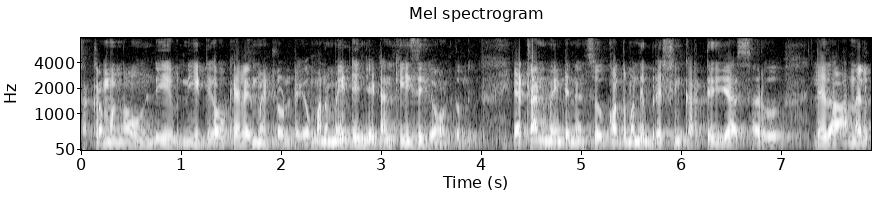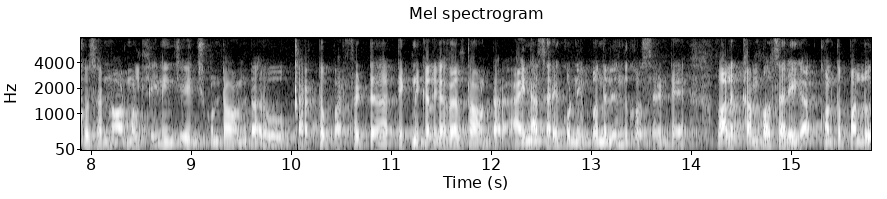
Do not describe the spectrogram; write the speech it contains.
సక్రమంగా ఉండి నీట్గా ఒక అలైన్మెంట్లో ఉంటాయో మనం మెయింటైన్ చేయడానికి ఈజీగా ఉంటుంది. ఎట్లాంటి మెయింటెనెన్స్ కొంతమంది బ్రషింగ్ కరెక్ట్గా చేస్తారు. లేదా ఆరు నెలలకు ఒకసారి నార్మల్ క్లీనింగ్ చేయించుకుంటూ ఉంటారు. కరెక్ట్ పర్ఫెక్ట్ టెక్నికల్గా వెళ్తూ ఉంటారు. అయినా సరే కొన్ని ఇబ్బందులు ఎందుకు వస్తాయంటే వాళ్ళకి కంపల్సరీగా కొంత పళ్ళు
